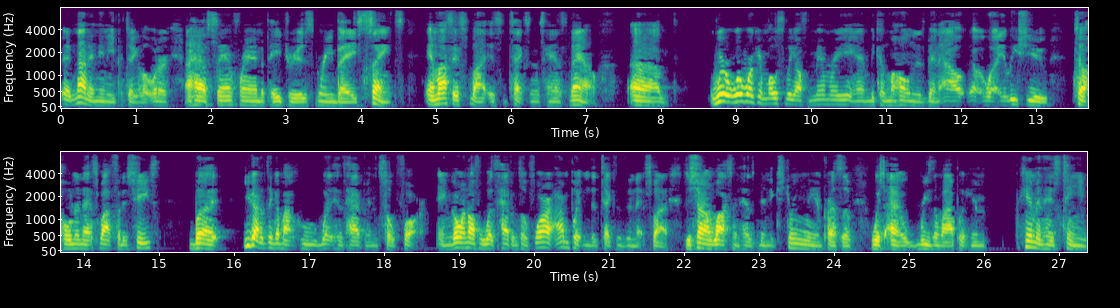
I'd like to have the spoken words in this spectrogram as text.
not in any particular order. I have San Fran, the Patriots, Green Bay, Saints, and my fifth spot is the Texans, hands down. Um, we're we're working mostly off memory, and because Mahomes has been out, uh, well, at least you to holding that spot for the Chiefs. But you got to think about who what has happened so far. And going off of what's happened so far, I'm putting the Texans in that spot. Deshaun Watson has been extremely impressive, which I reason why I put him him and his team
